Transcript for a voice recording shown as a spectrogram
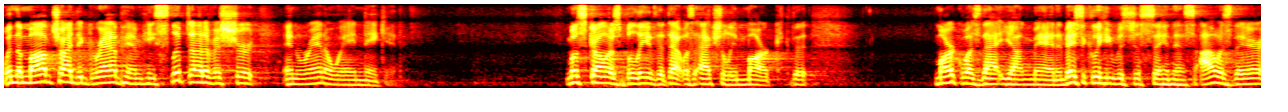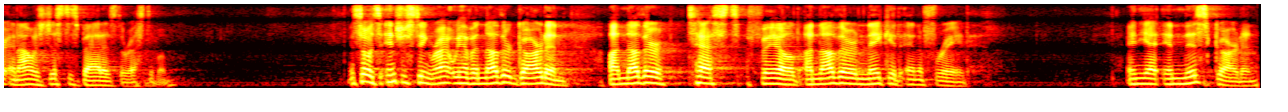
When the mob tried to grab him, he slipped out of his shirt and ran away naked. Most scholars believe that that was actually Mark, that Mark was that young man. And basically, he was just saying this I was there and I was just as bad as the rest of them. And so it's interesting, right? We have another garden, another test failed, another naked and afraid. And yet, in this garden,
